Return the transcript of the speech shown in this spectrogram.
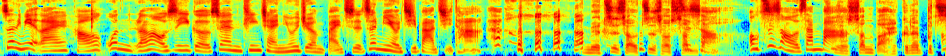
这里面来好问阮老师一个，虽然听起来你会觉得很白痴，这里面有几把吉他？没有，至少至少三把。哦，至少有三把，至少三把还跟他不止。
